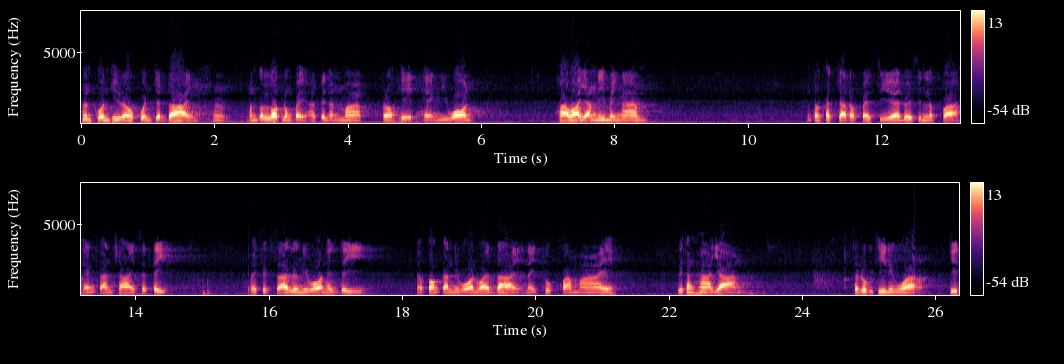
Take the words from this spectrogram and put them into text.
นั้นผลที่เราควรจะได้ มันก็ลดลงไปเป็นอันมาก เพราะเหตุแห่งนิวรณ์ภาวะอย่างนี้ไม่งาม มันต้องขจัดออกไปเสียด้วยศิลปะแห่งการใช้สติ ไปศึกษาเรื่องนิวรณ์ให้ดี แล้วป้องกันนิวรณ์ไว้ได้ในทุกความหมาย คือทั้งห้าอย่าง สรุปอีกทีหนึ่งว่าจิต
